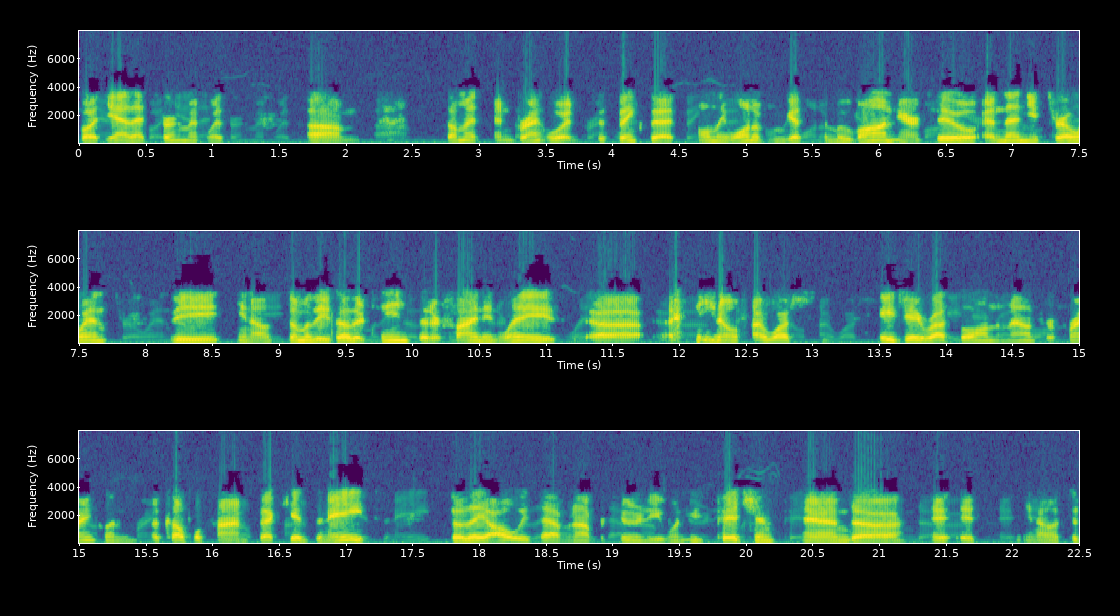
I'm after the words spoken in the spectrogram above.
But yeah, that tournament with um, Summit and Brentwood, to think that only one of them gets to move on here too, and then you throw in the you know some of these other teams that are finding ways. Uh, you know, I watched AJ Russell on the mound for Franklin a couple times. That kid's an ace, so they always have an opportunity when he's pitching, and uh, it, it's you know it's a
